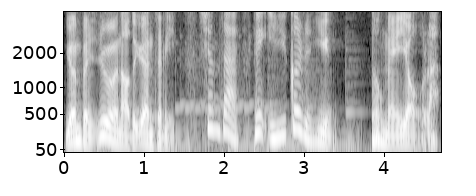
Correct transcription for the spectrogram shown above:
原本热闹的院子里，现在连一个人影都没有了。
